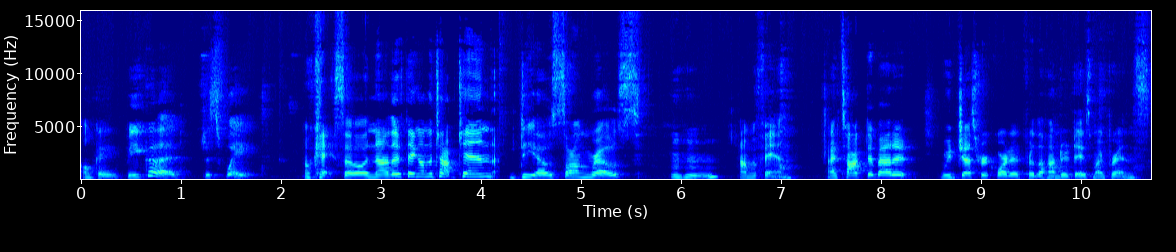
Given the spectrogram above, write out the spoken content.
Okay, be good. Just wait. Okay, so another thing on the top 10 D.O.'s song Rose. Mm-hmm. I'm a fan. I talked about it. We just recorded for the 100 Days My Prince.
